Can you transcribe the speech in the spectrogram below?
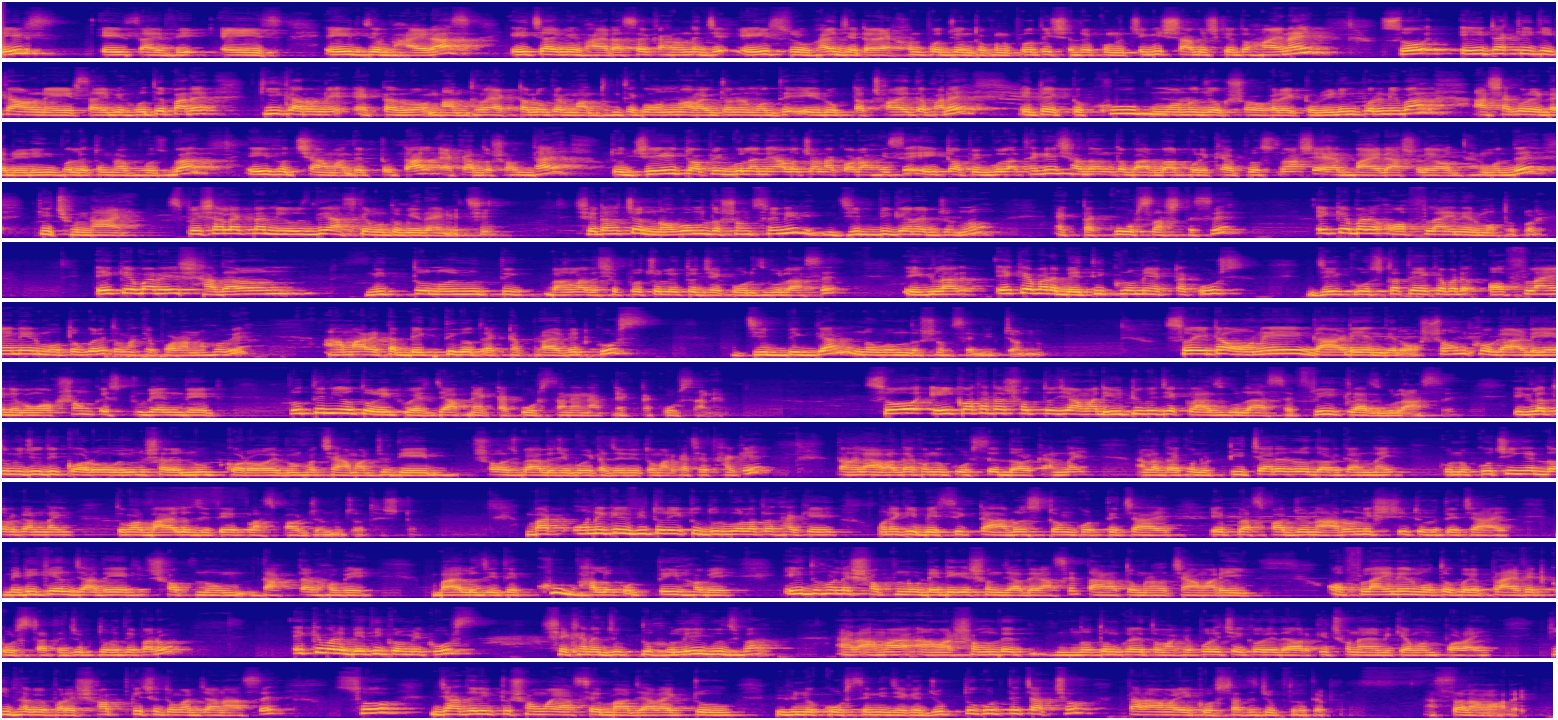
AIDS H IV AIDS AIDS যে ভাইরাস এইচ আইভি ভাইরাসের কারণে যে এইডস রোগ হয়, যেটার এখন পর্যন্ত কোনো প্রতিষেধক, কোনো চিকিৎসা আবিষ্কৃত হয় নাই। সো এইটা কি কি কারণে এইডস আইভি হতে পারে? কি কারণে একটা মাধ্যমে একটা লোকের মাধ্যম থেকে অন্য আরেকজনের মধ্যে এই রোগটা ছড়াইতে পারে? এটা একটু খুব মনোযোগ সহকারে একটু রিডিং করে নিবা। আশা করি এটা রিডিং করলে তোমরা বুঝবা। এই হচ্ছে আমাদের টোটাল একাদশ অধ্যায়। তো যেই টপিকগুলো নিয়ে আলোচনা করা হয়েছে, এই টপিকগুলো থেকেই সাধারণত বারবার পরীক্ষায় প্রশ্ন আসে, এর বাইরে আসলে অধ্যায়ের মধ্যে কিছু নাই। স্পেশাল একটা নিউজ দিয়ে আজকের মতো বিদায় নিচ্ছি। সেটা হচ্ছে নবম, দশম শ্রেণির জীববিজ্ঞানের জন্য একটা কোর্স আসতেছে, একেবারে অফলাইনের মতো করে। একেবারে সাধারণ নিত্য নৈমিত্তিক বাংলাদেশে প্রচলিত যে কোর্সগুলো আছে, এগুলার একেবারে ব্যতিক্রমী একটা কোর্স যে কোর্সটাতে একেবারে অফলাইনের মতো করে তোমাকে পড়ানো হবে। আমার একটা ব্যক্তিগত একটা প্রাইভেট কোর্স জীববিজ্ঞান নবম, দশম শ্রেণির জন্য। সো এটা অনেক গার্ডিয়ানদের অসংখ্য গার্ডিয়ান এবং অসংখ্য স্টুডেন্টদের প্রতিনিয়ত রিকোয়েস্ট যে আপনি একটা কোর্স আনেন, আপনি একটা কোর্স আনেন। সো এই কথাটা সত্য যে আমার ইউটিউবে যে ক্লাসগুলো আছে ফ্রি ক্লাসগুলো আছে, এগুলো তুমি যদি করো, ওই অনুসারে নোট করো এবং হচ্ছে আমার যদি এই সহজ বায়োলজি বইটা যদি তোমার কাছে থাকে, তাহলে আলাদা কোনো কোর্সের দরকার নাই, আলাদা কোনো টিচারেরও দরকার নাই, কোনো কোচিংয়ের দরকার নাই, তোমার বায়োলজিতে প্লাস পাওয়ার জন্য যথেষ্ট। বাট অনেকের ভিতরে একটু দুর্বলতা থাকে, অনেকে বেসিকটা আরও স্ট্রং করতে চায়, এ প্লাস পাওয়ার জন্য আরও নিশ্চিত হতে চায় মেডিকেল যাদের স্বপ্ন ডাক্তার হবে বায়োলজিতে খুব ভালো করতেই হবে। এই ধরনের স্বপ্ন ডেডিকেশন যাদের আছে, তারা তোমরা হচ্ছে আমার এই অফলাইনের মতো করে প্রাইভেট কোর্সটাতে যুক্ত হতে পারো। একেবারে ব্যতিক্রমী কোর্স সেখানে যুক্ত হলেই বুঝবা। আর আমার আমার সম্বন্ধে নতুন করে তোমাকে পরিচয় করে দেওয়ার কিছু নাই, আমি কেমন পড়াই, কীভাবে পড়াই সব কিছু তোমার জানা আছে। সো যাদের একটু সময় আছে বা যারা একটু বিভিন্ন কোর্সে নিজেকে যুক্ত করতে চাচ্ছ, তারা আমার এই কোর্সটাতে যুক্ত হতে পারো। আসসালামু আলাইকুম।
